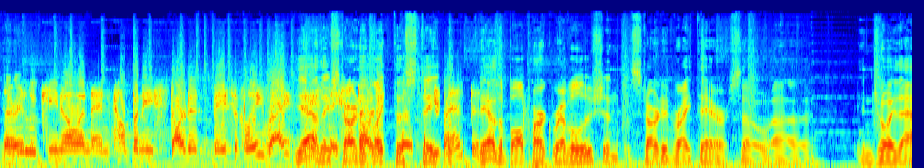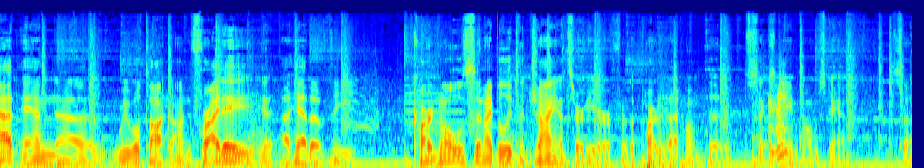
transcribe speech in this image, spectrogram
Larry Lucchino and, and company started basically right. Yeah, they, they, started, started, like the, the state. The, yeah, the ballpark revolution started right there. So uh, enjoy that, and uh, we will talk on Friday ahead of the Cardinals, and I believe the Giants are here for the part of that home, the 6 mm-hmm. game homestand. So,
